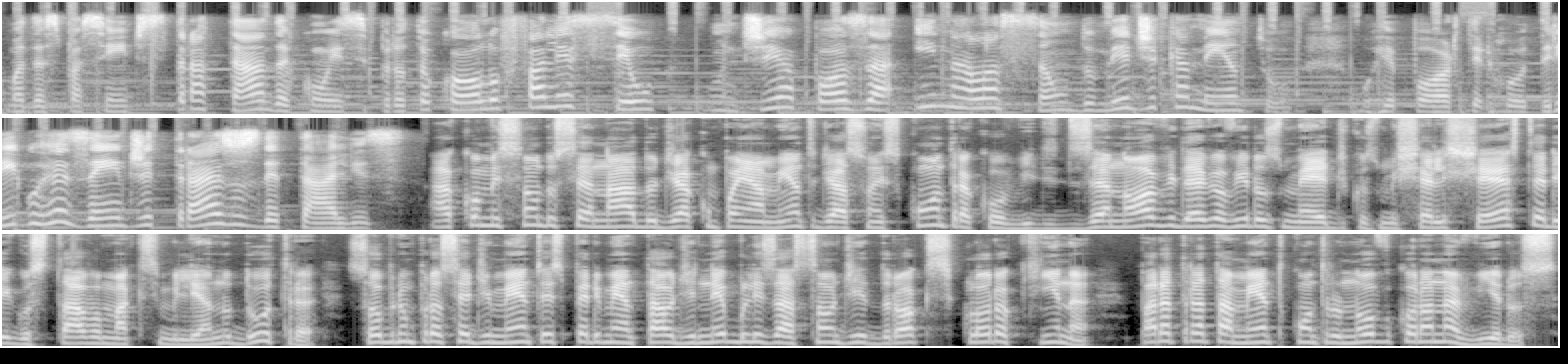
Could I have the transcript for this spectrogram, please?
Uma das pacientes tratada com esse protocolo faleceu um dia após a inalação do medicamento. O repórter Rodrigo Rezende traz os detalhes. A Comissão do Senado de Acompanhamento de Ações contra a Covid-19 deve ouvir os médicos Michele Chester e Gustavo Maximiliano Dutra sobre um procedimento experimental de nebulização de hidroxicloroquina para tratamento contra o novo coronavírus.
